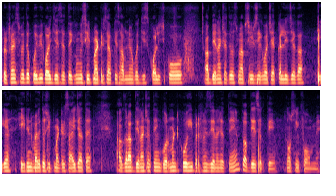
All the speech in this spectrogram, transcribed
प्रेफरेंस में तो कोई भी कॉलेज दे सकते हो, क्योंकि सीट मैट्रिक्स आपके सामने होगा। जिस कॉलेज को आप देना चाहते हो, उसमें आप सीट्स एक बार चेक कर लीजिएगा, ठीक है? एक दिन पहले तो सीट मैट्रिक्स आ ही जाता है। अगर आप देना चाहते हैं गवर्नमेंट को ही प्रेफरेंस देना चाहते हैं तो आप दे सकते हैं काउंसलिंग फॉर्म में।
